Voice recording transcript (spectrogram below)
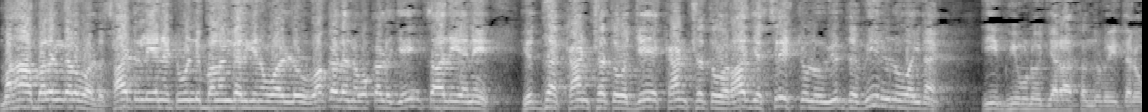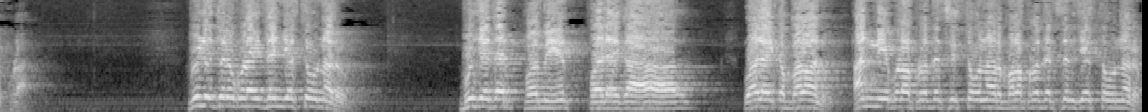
మహాబలం గలవాళ్ళు సాటి లేనటువంటి బలం కలిగిన వాళ్ళు ఒకళ్ళని ఒకళ్ళు జయించాలి అనే యుద్ధ కాంక్షతో జయ కాంక్షతో రాజశ్రేష్ఠులు యుద్ధ వీరులు అయిన ఈ భీముడు జరాసంధుడు ఇద్దరు కూడా. వీళ్ళిద్దరూ కూడా యుద్ధం చేస్తూ ఉన్నారు. భుజదర్పమేర్పడగా వాళ్ళ యొక్క బలాలు అన్ని కూడా ప్రదర్శిస్తూ ఉన్నారు బల ప్రదర్శన చేస్తూ ఉన్నారు.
